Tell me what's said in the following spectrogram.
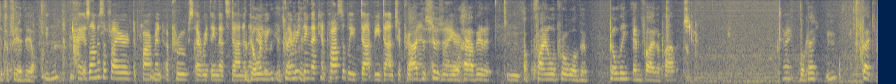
it's a fair deal. Mm-hmm. Okay, as long as the fire department approves everything that's done and The that building- every, it's gonna be con- everything that can possibly do- be done to Our prevent a decision will fire. have in it mm-hmm. a final approval of the building and fire departments, All right, okay? Mm-hmm. Thank you.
